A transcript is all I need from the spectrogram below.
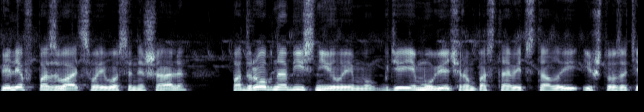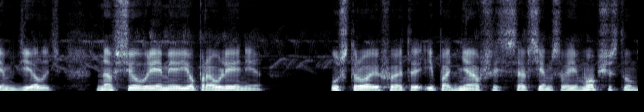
велев позвать своего сенешаля, подробно объяснила ему, где ему вечером поставить столы и что затем делать на все время ее правления. Устроив это и поднявшись со всем своим обществом,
